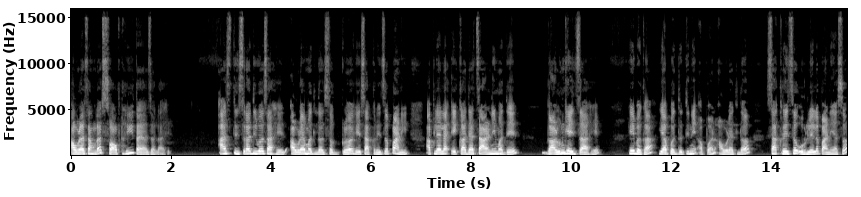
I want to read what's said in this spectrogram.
आवळा चांगला सॉफ्टही तयार झाला आहे. आज तिसरा दिवस आहे. आवळ्यामधलं सगळं हे साखरेचं पाणी आपल्याला एखाद्या चाळणीमध्ये गाळून घ्यायचं आहे. हे बघा या पद्धतीने आपण आवळ्यातलं साखरेचं उरलेलं पाणी असं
